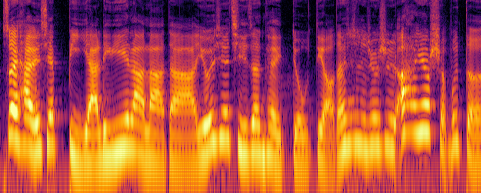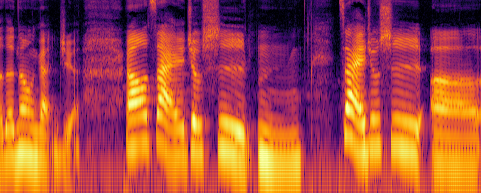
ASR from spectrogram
所以还有一些笔呀，哩哩啦啦的，有一些其实真可以丢掉，但是就是啊，又舍不得的那种感觉。然后再来就是，嗯，再就是呃，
